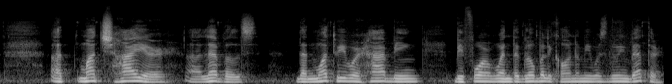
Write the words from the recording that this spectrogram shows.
at much higher levels than what we were having before when the global economy was doing better.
